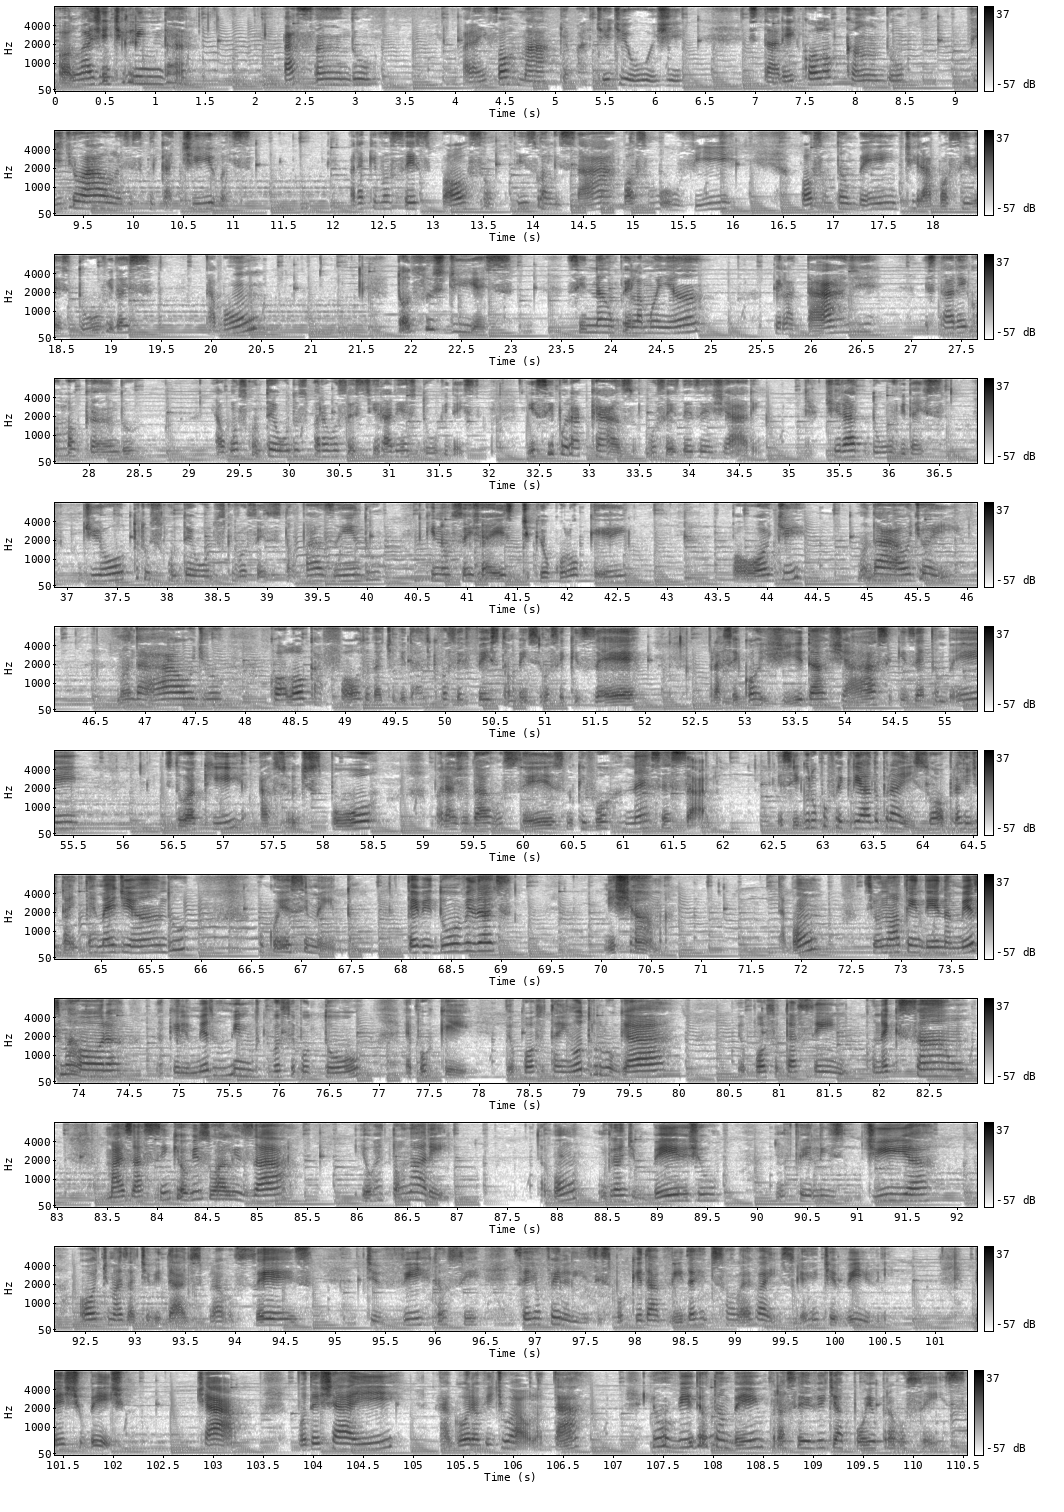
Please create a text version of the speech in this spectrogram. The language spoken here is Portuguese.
Olá, gente linda! Passando para informar que a partir de hoje estarei colocando videoaulas explicativas para que vocês possam visualizar, possam ouvir, possam também tirar possíveis dúvidas, tá bom? Todos os dias, se não pela manhã, pela tarde, estarei colocando alguns conteúdos para vocês tirarem as dúvidas. E se por acaso vocês desejarem tirar dúvidas de outros conteúdos que vocês estão fazendo, que não seja este que eu coloquei, pode mandar áudio aí. Manda áudio, coloca a foto da atividade que você fez também, se você quiser, para ser corrigida já, se quiser também. Estou aqui ao seu dispor para ajudar vocês no que for necessário. Esse grupo foi criado para isso, para a gente estar tá intermediando o conhecimento. Teve dúvidas? Me chama, tá bom? Se eu não atender na mesma hora, naquele mesmo minuto que você botou, é porque eu posso estar tá em outro lugar, eu posso estar tá sem conexão, mas assim que eu visualizar, eu retornarei tá bom? Um grande beijo, um feliz dia, ótimas atividades para vocês. Divirtam-se, sejam felizes, porque da vida a gente só leva isso que a gente vive. Beijo, beijo. Tchau. Vou deixar aí agora a videoaula, tá? E um vídeo também para servir de apoio para vocês.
